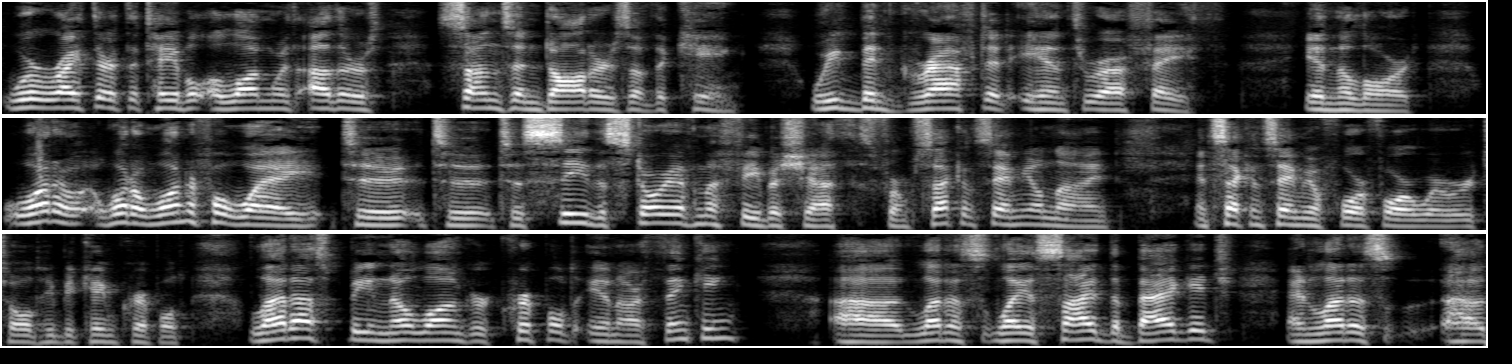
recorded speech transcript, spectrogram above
we're right there at the table along with others, sons and daughters of the king. We've been grafted in through our faith in the Lord. What a, what a wonderful way to, to, to see the story of Mephibosheth from 2 Samuel 9 and 2 Samuel 4 4, where we're told he became crippled. Let us be no longer crippled in our thinking. Uh, let us lay aside the baggage and let us uh,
